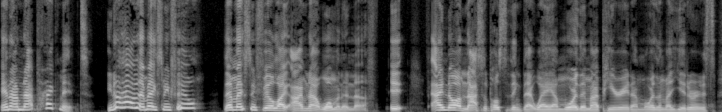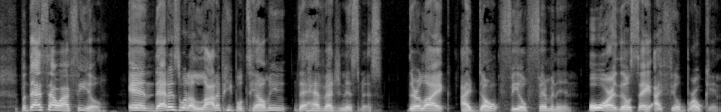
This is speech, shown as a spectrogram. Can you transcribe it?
And I'm not pregnant. You know how that makes me feel? That makes me feel like I'm not woman enough. It I know I'm not supposed to think that way. I'm more than my period, I'm more than my uterus, but that's how I feel. And that is what a lot of people tell me that have vaginismus. They're like, I don't feel feminine. Or they'll say, I feel broken.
